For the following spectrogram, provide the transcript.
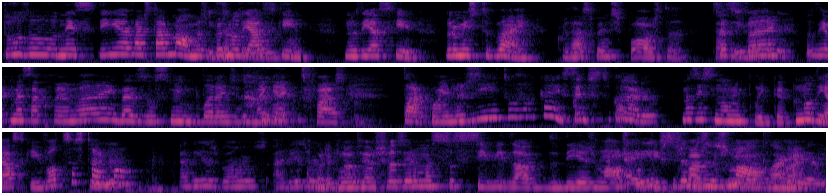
tudo nesse dia vai estar mal, mas depois Exatamente. no dia seguinte, no dia a seguir, dormiste bem, acordaste bem disposta, tá, bem, o dia começa a correr bem, bebes um suminho de laranja de manhã que te faz estar com energia e tudo ok, sentes-te bem. Claro. Mas isso não implica que no dia a seguir voltes a estar uhum. mal. Há dias bons, há dias Agora que não devemos fazer uma sucessividade de dias maus é, porque isso faz-nos mal. Claramente, não é?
